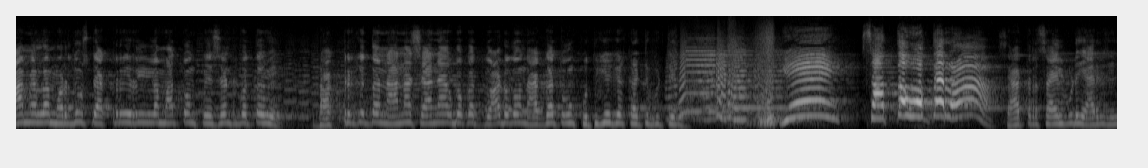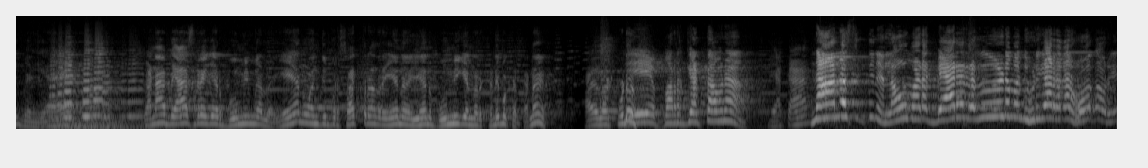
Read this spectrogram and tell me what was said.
ಆಮೇಲೆ ಮರ್ದೂಸ್ ಡಾಕ್ಟರ್ ಇರಲಿಲ್ಲ ಮತ್ತೊಂದು ಪೇಷಂಟ್ ಬರ್ತವಿ ಡಾಕ್ಟರ್ಗಿಂತ ನಾನಾ ಶಾನೆ ಆಗ್ಬೇಕಂತ ದೊಡ್ಡದೊಂದು ಹಗ್ಗ ತಗೊಂಡ್ ಕುತ್ತಿಗೆಗೆ ಕಟ್ಟಿಬಿಟ್ಟಿನಿ. ಏ ಸತ್ತ ಹೋಗ್ತಾರ? ಸಾತ್ರ ಸಾಯಿಲ್ ಬಿಡಿ ಯಾರಿಗೆ ಗಣ ಬ್ಯಾಸ್ರಾಗ್ಯಾರ ಭೂಮಿ ಮೇಲೆ. ಏನು ಒಂದಿಬ್ರು ಸತ್ರ ಅಂದ್ರೆ ಏನು ಏನು ಭೂಮಿಗೆ ಏನಾರು ಕಡಿಬೇಕತ್ತಾನ ಬಿಡು. ಏ ಬರ್ಗೆಟ್ಟವನ ಯಾಕ? ನಾನು ಸಿಗ್ತೀನಿ ಲವ್ ಮಾಡಕ್ ಬ್ಯಾರೆ ರಗಡ ಮಂದಿ ಹುಡುಗಾರ ಅದಾರ ಹೋಗವ್ರಿ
